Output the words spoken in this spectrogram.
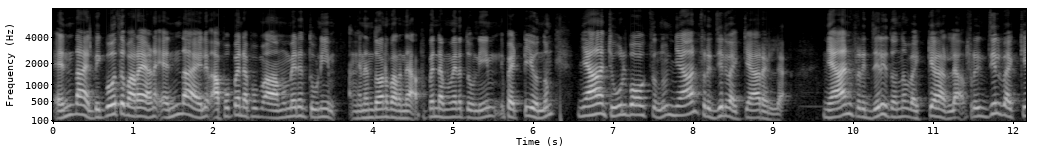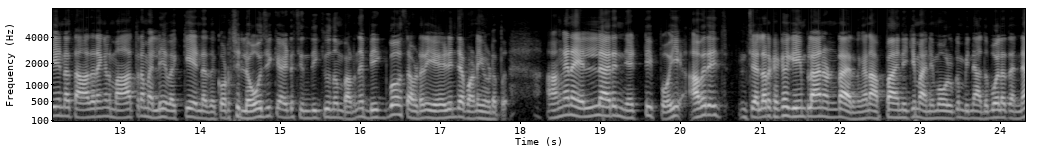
എന്തായാലും ബിഗ് ബോസ് പറയാണ് എന്തായാലും അപ്പൂപ്പന്റെ അപ്പൂ അമ്മൂമ്മേന്റെ തുണിയും അങ്ങനെ എന്തോന്ന് പറഞ്ഞത് അപ്പൂപ്പന്റെ അമ്മൂമ്മേന്റെ തുണിയും പെട്ടിയൊന്നും ഞാൻ ടൂൾ ബോക്സ് ഒന്നും ഞാൻ ഫ്രിഡ്ജിൽ വയ്ക്കാറില്ല ഞാൻ ഫ്രിഡ്ജിൽ ഇതൊന്നും വെക്കാറില്ല. ഫ്രിഡ്ജിൽ വെക്കേണ്ട സാധനങ്ങൾ മാത്രമല്ലേ വെക്കേണ്ടത്? കുറച്ച് ലോജിക്കായിട്ട് ചിന്തിക്കൂ എന്നും പറഞ്ഞ് ബിഗ് ബോസ് അവിടെ ഒരു ഏഴിന്റെ പണിയെടുത്ത് അങ്ങനെ എല്ലാവരും ഞെട്ടിപ്പോയി. അവർ ചിലർക്കൊക്കെ ഗെയിം പ്ലാൻ ഉണ്ടായിരുന്നു. കാരണം അപ്പ അപ്പാനിക്കും അനിമോൾക്കും പിന്നെ അതുപോലെ തന്നെ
